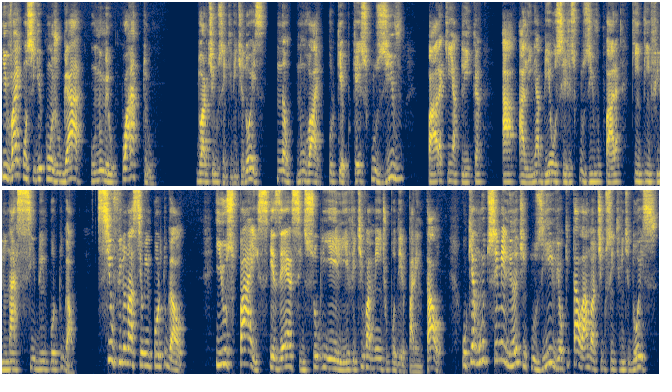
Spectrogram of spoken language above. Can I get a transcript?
E vai conseguir conjugar o número 4 do artigo 122? Não, não vai. Por quê? Porque é exclusivo para quem aplica a, a linha B, ou seja, exclusivo para quem tem filho nascido em Portugal. Se o filho nasceu em Portugal e os pais exercem sobre ele efetivamente o poder parental, o que é muito semelhante, inclusive, ao que está lá no artigo 122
